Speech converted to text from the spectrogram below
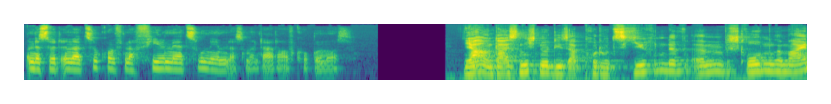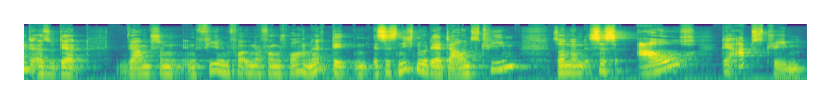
Und das wird in der Zukunft noch viel mehr zunehmen, dass man da drauf gucken muss. Ja, und da ist nicht nur dieser produzierende ähm, Strom gemeint, also der, wir haben schon in vielen Folgen davon gesprochen, ne? es ist nicht nur der Downstream, sondern es ist auch der Upstream.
